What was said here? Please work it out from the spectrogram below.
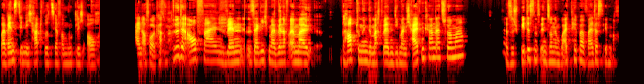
Weil wenn es den nicht hat, wird es ja vermutlich auch keinen Erfolg haben. Würde auffallen, wenn, sage ich mal, wenn auf einmal Behauptungen gemacht werden, die man nicht halten kann als Firma. Also spätestens in so einem White Paper, weil das eben auch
